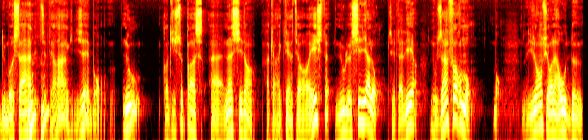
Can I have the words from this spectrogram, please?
du Mossad, mmh. etc., qui disaient bon, nous, quand il se passe un incident à caractère terroriste, nous le signalons, c'est-à-dire nous informons. Bon, disons sur la route de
